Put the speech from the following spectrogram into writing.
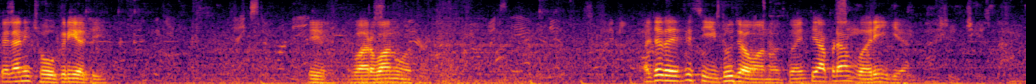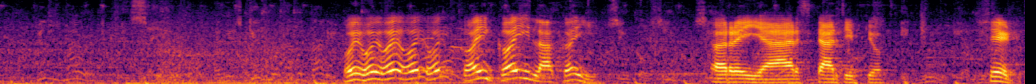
પહેલાંની છોકરી હતી. એ, વરવાનું હતું. અચ્છા અહીંથી સીધું જવાનું હતું. અહીંથી આપણે આમ વરી ગયા. ઓય ઓય ઓય ઓય ઓય, કઈ કઈ લા, કઈ? અરે યાર સ્ટાર ચીપક્યો શેટ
